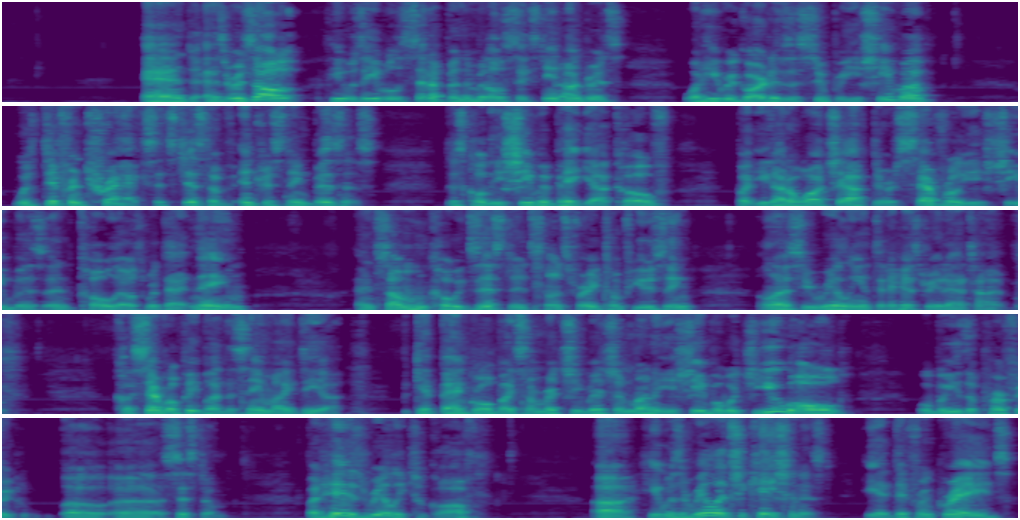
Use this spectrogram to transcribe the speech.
and as a result, he was able to set up in the middle of 1600s what he regarded as a super yeshiva with different tracks. It's just an interesting business. This is called Yeshiva Beit Yaakov, but you got to watch out. There are several yeshivas and kollels with that name, and some of them coexisted, so it's very confusing unless you're really into the history of that time. Because several people had the same idea. Get bankrolled by some richy rich and run a yeshiva, which you hold will be the perfect uh, uh, system. But his really took off. Uh, he was a real educationist. He had different grades.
